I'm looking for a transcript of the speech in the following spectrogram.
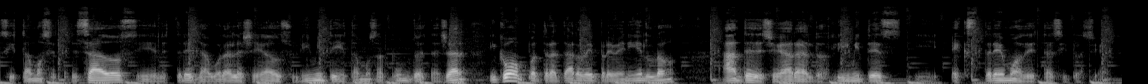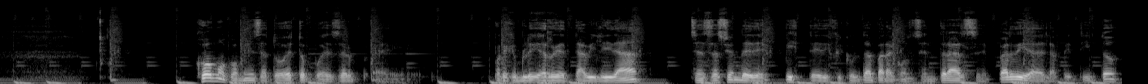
Si estamos estresados, si el estrés laboral ha llegado a su límite y estamos a punto de estallar, y cómo tratar de prevenirlo antes de llegar a los límites y extremos de esta situación. ¿Cómo comienza todo esto? Puede ser, eh, por ejemplo, irritabilidad, sensación de despiste, dificultad para concentrarse, pérdida del apetito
